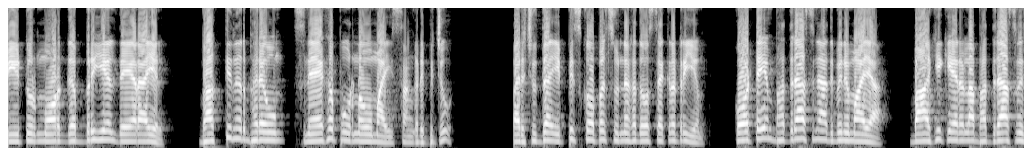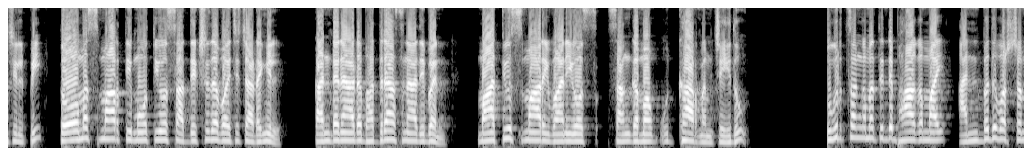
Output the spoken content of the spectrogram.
വീട്ടൂർ മോർ ഗബ്രിയേൽ ദേറായിൽ ഭക്തിനിർഭരവും സ്നേഹപൂർണവുമായി സംഘടിപ്പിച്ചു. പരിശുദ്ധ എപ്പിസ്കോപ്പൽ സുന്നഹദോസ് സെക്രട്ടറിയും കോട്ടയം ഭദ്രാസനാധിപനുമായ ബാഹ്യ കേരള ഭദ്രാസന ശില്പി തോമസ് മാർ തിമോത്തിയോസ് അധ്യക്ഷത വഹിച്ച ചടങ്ങിൽ കണ്ടനാട് ഭദ്രാസനാധിപൻ മാത്യൂസ് മാർ ഇവാനിയോസ് സംഗമം ഉദ്ഘാടനം ചെയ്തു. സുഹൃത്ത് സംഗമത്തിന്റെ ഭാഗമായി അൻപത് വർഷം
